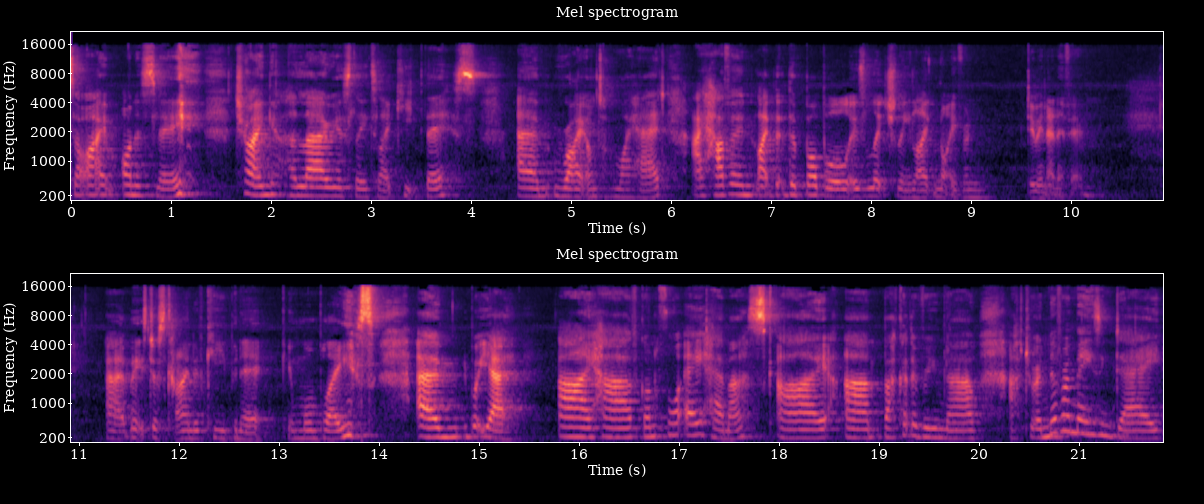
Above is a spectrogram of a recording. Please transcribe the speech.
So I'm honestly trying hilariously to like keep this um, right on top of my head. I haven't, like the, the bobble is literally like not even doing anything. Uh, but it's just kind of keeping it in one place. Um, but yeah, I have gone for a hair mask. I am back at the room now after another amazing day.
